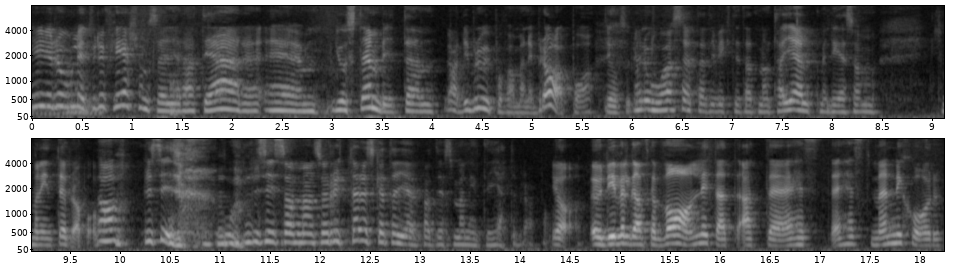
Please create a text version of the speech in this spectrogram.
Det är ju roligt för det är fler som säger att det är eh, just den biten, ja det beror ju på vad man är bra på. Ja. Men oavsett att det är viktigt att man tar hjälp med det som, Som man inte är bra på. ja precis, precis som man som ryttare ska ta hjälp av det som man inte är jättebra på. Ja, och det är väl ganska vanligt att, att eh, häst, hästmänniskor,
